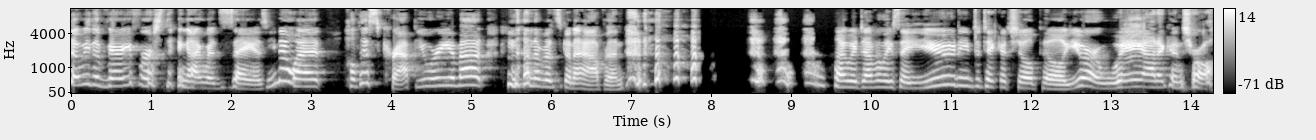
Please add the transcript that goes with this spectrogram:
That would be the very first thing I would say is, you know what? All this crap you worry about, none of it's going to happen. I would definitely say, you need to take a chill pill. You are way out of control.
